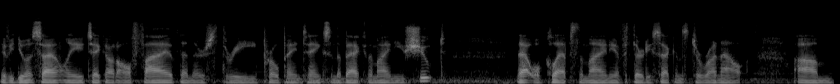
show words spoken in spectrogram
If you do it silently, you take out all five. Then there's three propane tanks in the back of the mine. You shoot. That will collapse the mine. You have 30 seconds to run out. Um,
